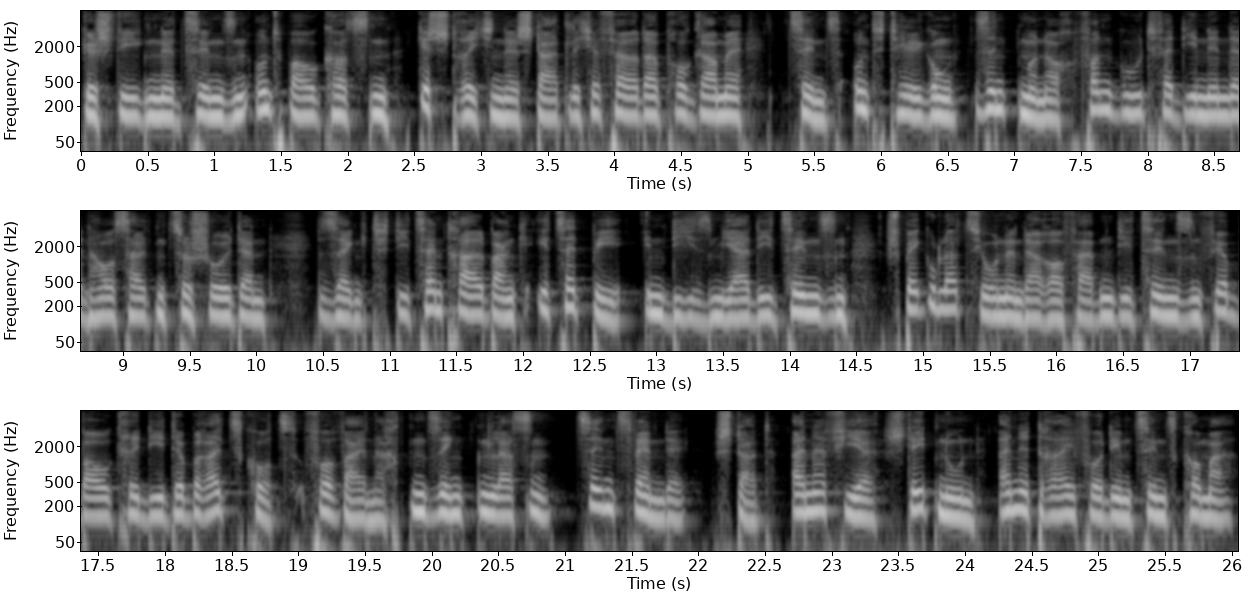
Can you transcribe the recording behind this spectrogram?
Gestiegene Zinsen und Baukosten, gestrichene staatliche Förderprogramme, Zins und Tilgung sind nur noch von gut verdienenden Haushalten zu schultern. Senkt die Zentralbank EZB in diesem Jahr die Zinsen. Spekulationen darauf haben die Zinsen für Baukredite bereits kurz vor Weihnachten sinken lassen. Zinswende. Statt einer 4 steht nun eine 3 vor dem Zinskomma.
